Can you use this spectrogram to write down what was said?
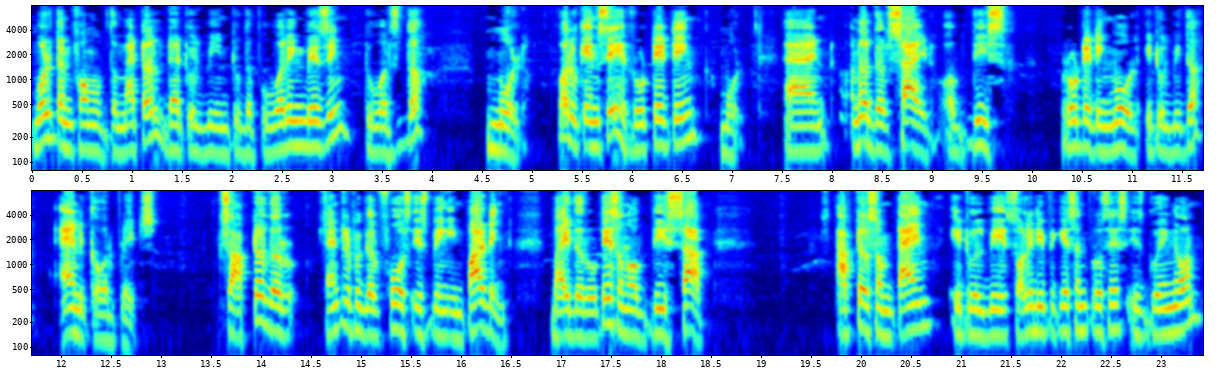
molten form of the metal that will be into the pouring basin towards the mold. Or you can say rotating mold. And another side of this rotating mold, it will be the end cover plates. So after the centrifugal force is being imparting by the rotation of this shaft, after some time it will be solidification process is going on.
